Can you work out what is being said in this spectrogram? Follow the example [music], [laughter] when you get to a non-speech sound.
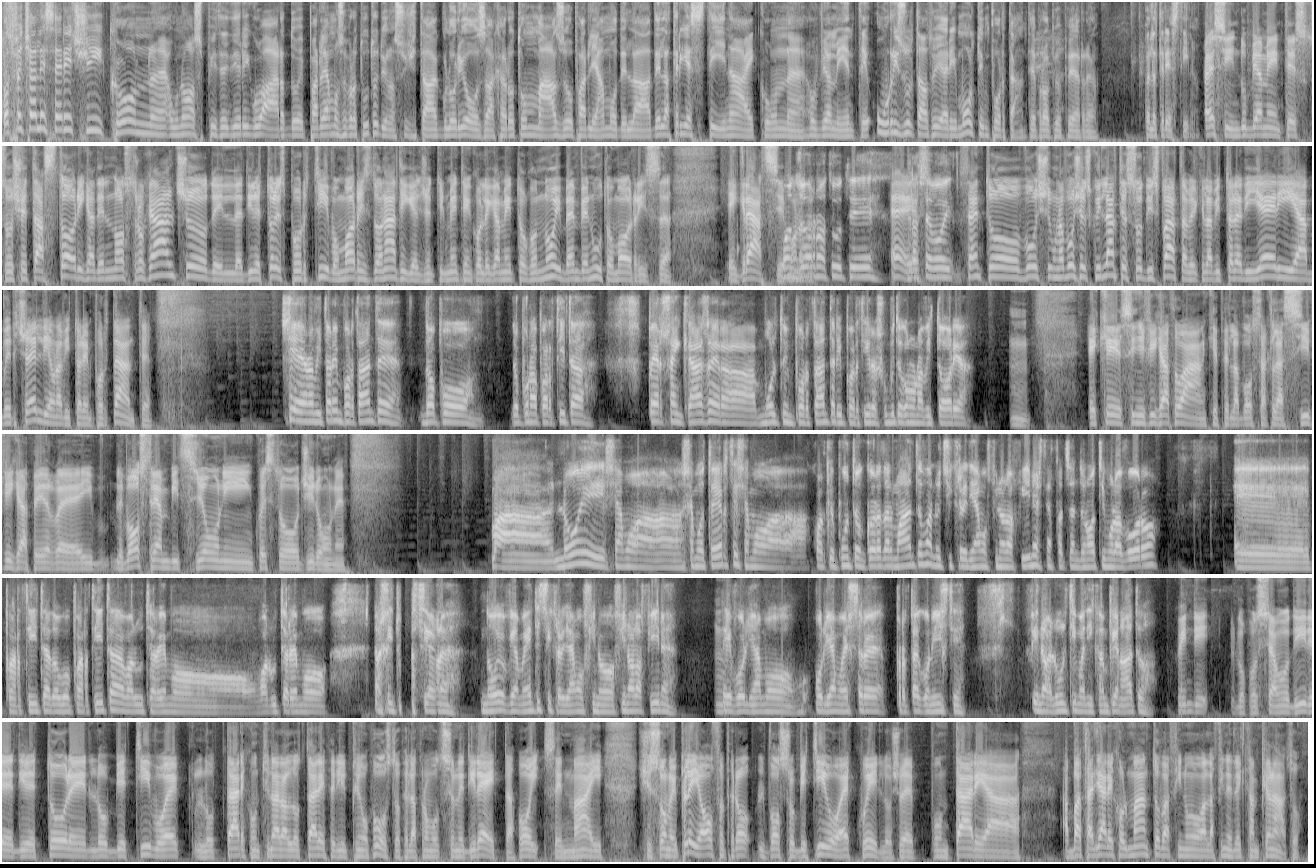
Lo speciale Serie C con un ospite di riguardo e parliamo soprattutto di una società gloriosa, caro Tommaso, parliamo della, della Triestina e con ovviamente un risultato ieri molto importante proprio per, per la Triestina. Eh sì, indubbiamente, società storica del nostro calcio, del direttore sportivo Morris Donati che è gentilmente in collegamento con noi. Benvenuto Morris e grazie. Buongiorno Buona... a tutti, eh, grazie a voi. Sento voce, una voce squillante e soddisfatta perché la vittoria di ieri a Vercelli è una vittoria importante. Sì, è una vittoria importante dopo, dopo una partita persa in casa, era molto importante ripartire subito con una vittoria. Mm. E che significato ha anche per la vostra classifica, per eh, i, le vostre ambizioni in questo girone? Ma noi siamo, a, siamo, terzi, siamo a qualche punto ancora dal Mantova, noi ci crediamo fino alla fine, stiamo facendo un ottimo lavoro e partita dopo partita valuteremo, valuteremo la situazione. Noi ovviamente ci crediamo fino, fino alla fine mm. e vogliamo, vogliamo essere protagonisti fino all'ultima di campionato. Quindi lo possiamo dire, direttore, l'obiettivo è lottare, continuare a lottare per il primo posto, per la promozione diretta. Poi, semmai ci sono i playoff, però il vostro obiettivo è quello, cioè puntare a, a battagliare col Mantova fino alla fine del campionato.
